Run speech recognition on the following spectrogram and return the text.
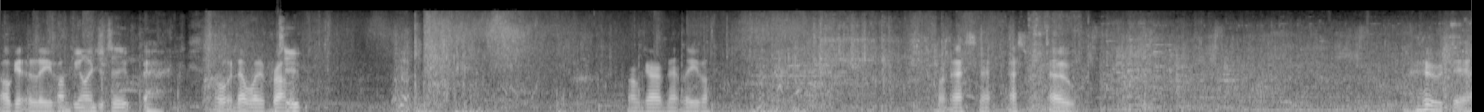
I'll get the lever. I'm behind you too. Oh, no one in front. Two. I'm grabbing that lever. Right, that's that. That's oh. Oh dear.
